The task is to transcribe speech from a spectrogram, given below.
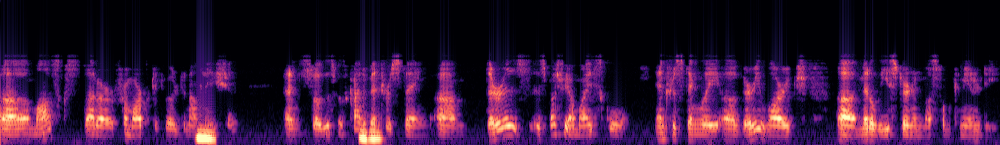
uh, mosques that are from our particular denomination. And so this was kind of Mhm. interesting. Um, there is, especially at my school, interestingly, a very large uh, Middle Eastern and Muslim community.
